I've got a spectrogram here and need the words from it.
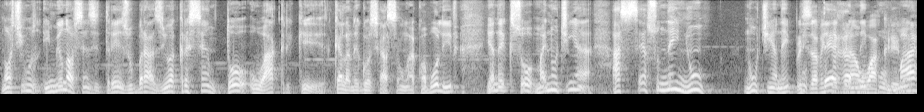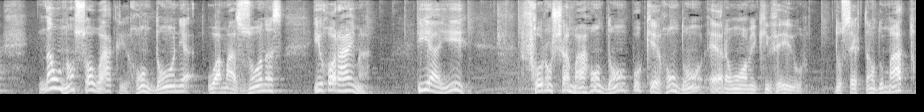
Nós tínhamos, em 1903, o Brasil acrescentou o Acre, que aquela negociação lá com a Bolívia, e anexou, mas não tinha acesso nenhum. Não tinha nem Precisava por terra, nem o Acre, por mar. Né? Não, não só o Acre, Rondônia, o Amazonas e Roraima. E aí foram chamar Rondon, porque Rondon era um homem que veio do sertão do mato,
